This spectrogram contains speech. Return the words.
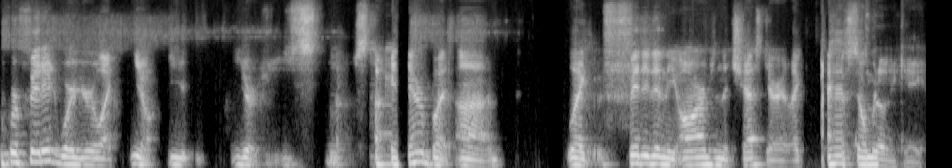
super fitted where you're like you know you you're stuck in there, but um like fitted in the arms and the chest area. Like I have so That's many really key.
